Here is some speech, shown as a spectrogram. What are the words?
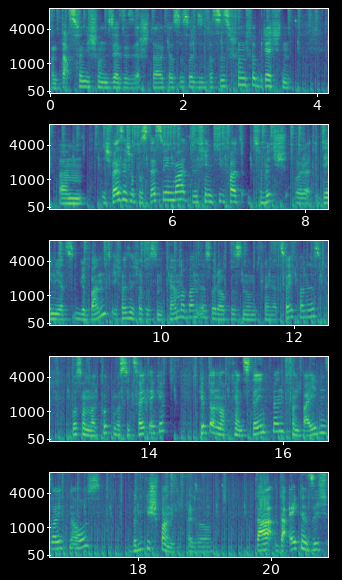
Und das finde ich schon sehr, sehr, sehr stark. Das ist also, das ist schon Verbrechen. Ähm, ich weiß nicht, ob es deswegen war. Definitiv hat Twitch oder den jetzt gebannt. Ich weiß nicht, ob es ein Permaban ist oder ob es nur ein kleiner Zeitban ist. Muss man mal gucken, was die Zeit ergibt. Gibt auch noch kein Statement von beiden Seiten aus. Bin gespannt. Also, da, da eignet sich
